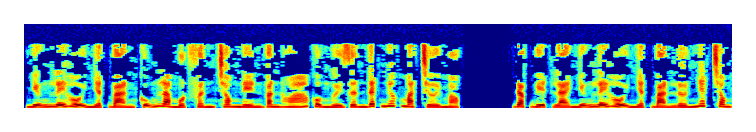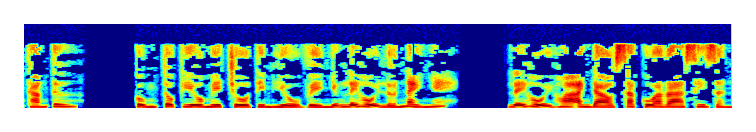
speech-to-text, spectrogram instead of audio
Những lễ hội Nhật Bản cũng là một phần trong nền văn hóa của người dân đất nước mặt trời mọc. Đặc biệt là những lễ hội Nhật Bản lớn nhất trong tháng 4. Cùng Tokyo Metro tìm hiểu về những lễ hội lớn này nhé. Lễ hội hoa anh đào Sakura Season.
